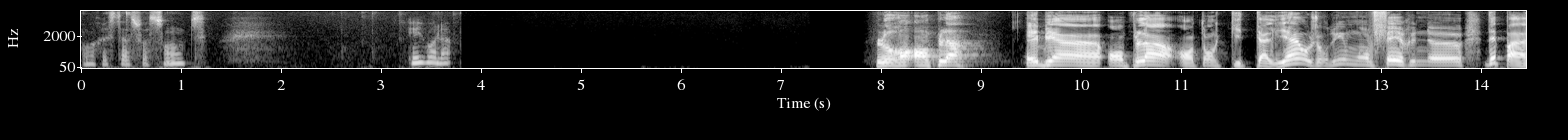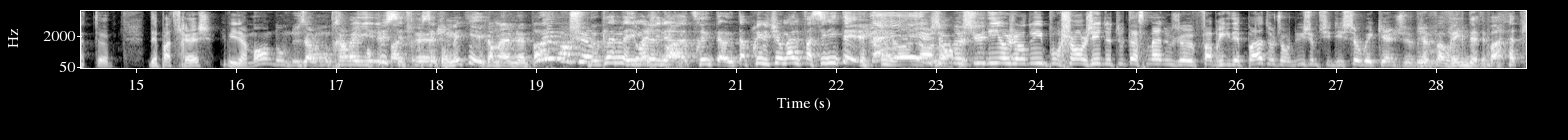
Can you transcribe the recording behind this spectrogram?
on va rester à 60. Et voilà. Laurent, en plat, eh bien, en plat, en tant qu'Italien, aujourd'hui, on va faire une, euh, des pâtes. Des pâtes fraîches, évidemment. Donc, nous allons travailler en les plus, pâtes c'est fraîches. ton métier quand même, les pâtes. Oui, moi, je suis Donc là, t'as imaginé un truc, t'as as pris le chemin de facilité. non, non, je non. me suis dit aujourd'hui, pour changer de toute la semaine où je fabrique des pâtes, aujourd'hui, je me suis dit ce week-end, je Je vous fabrique des pâtes.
